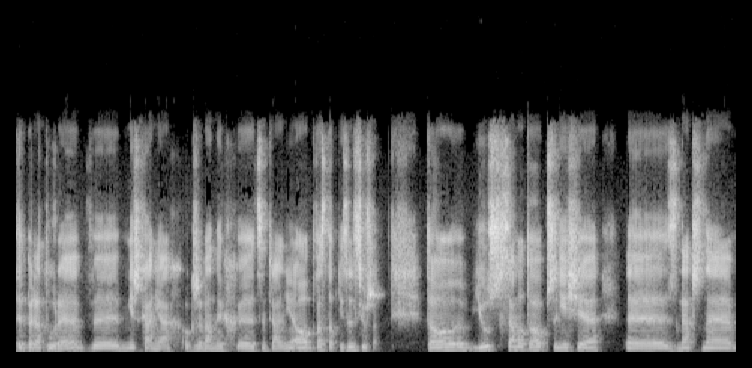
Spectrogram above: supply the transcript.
temperaturę w mieszkaniach ogrzewanych centralnie o 2 stopnie Celsjusza to już samo to przyniesie e, znaczne,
